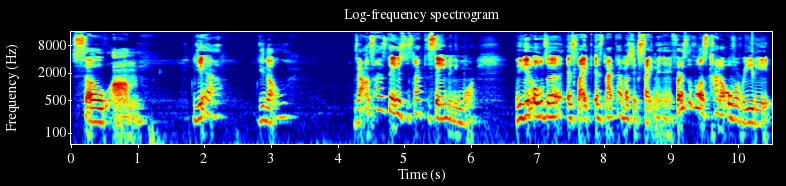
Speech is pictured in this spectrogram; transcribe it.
So, um, yeah, you know, Valentine's Day is just not the same anymore. When you get older, it's like it's not that much excitement. First of all, it's kind of overrated.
